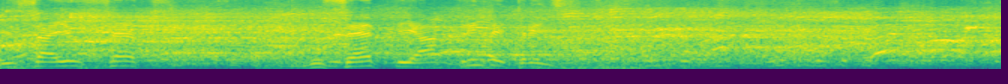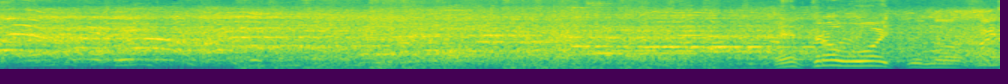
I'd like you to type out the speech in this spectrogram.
E saiu 7. Do 7 a 33. Entrou 8 no.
